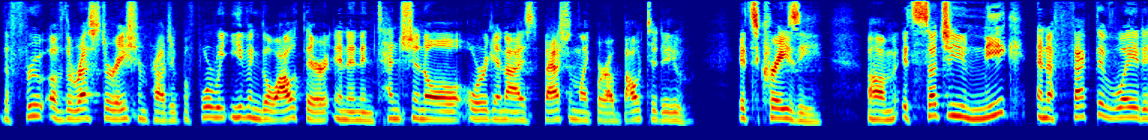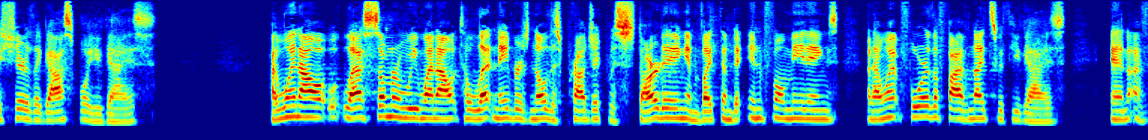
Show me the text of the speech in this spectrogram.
the fruit of the restoration project before we even go out there in an intentional, organized fashion like we're about to do. It's crazy. Um, it's such a unique and effective way to share the gospel, you guys. I went out last summer, we went out to let neighbors know this project was starting, invite them to info meetings. And I went four of the five nights with you guys. And I've,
